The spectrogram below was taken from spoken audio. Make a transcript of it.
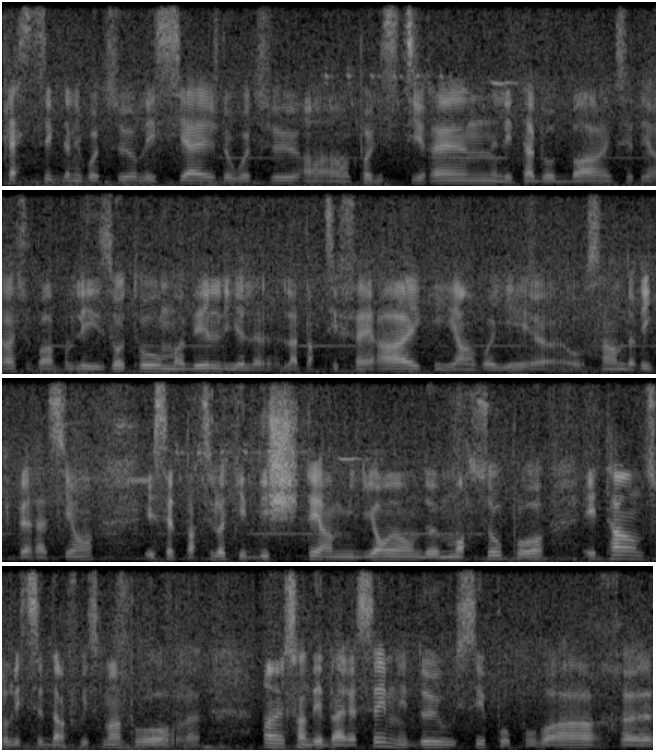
plastique dans les voitures, les sièges de voitures en polystyrène, les tableaux de bord, etc. Souvent pour les automobiles, il y a la partie ferraille qui est envoyée euh, au centre de récupération et cette partie-là qui est déchiquetée en millions de morceaux pour étendre sur les sites d'enfouissement pour, euh, un, s'en débarrasser, mais deux aussi pour pouvoir euh, euh,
